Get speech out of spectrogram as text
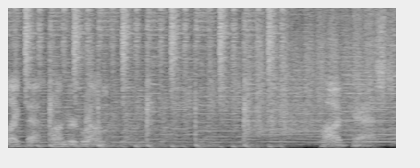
Like That Underground podcast.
